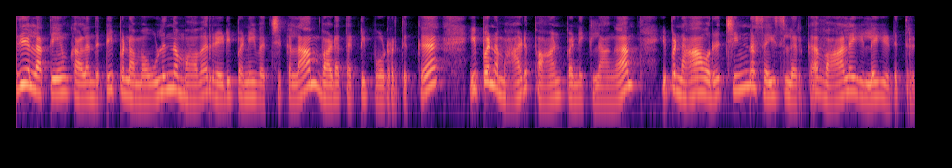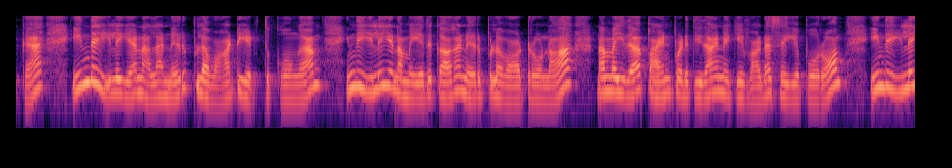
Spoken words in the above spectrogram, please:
இது எல்லாத்தையும் கலந்துட்டு இப்போ நம்ம உளுந்த மாவை ரெடி பண்ணி வச்சுக்கலாம் வடை தட்டி போடுறதுக்கு. இப்போ நம்ம அடுப்பு ஆன் பண்ணிக்கலாங்க. இப்போ நான் ஒரு சின்ன சைஸில் இருக்க வாழை இலை எடுத்திருக்கேன். இந்த இலையை நல்லா நெருப்பில் வாட்டி எடுத்து எடுத்துக்கோங்க. இந்த இலையை நம்ம எதுக்காக நெருப்பில் வாட்டுறோன்னா நம்ம இதை பயன்படுத்தி தான் இன்றைக்கி வடை செய்ய போகிறோம் இந்த இலை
